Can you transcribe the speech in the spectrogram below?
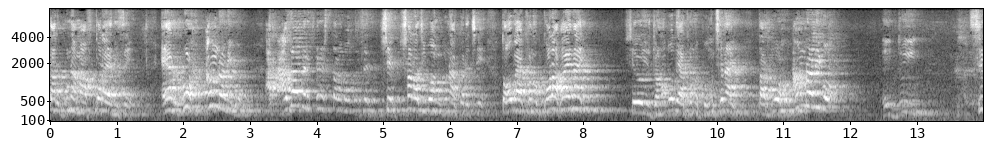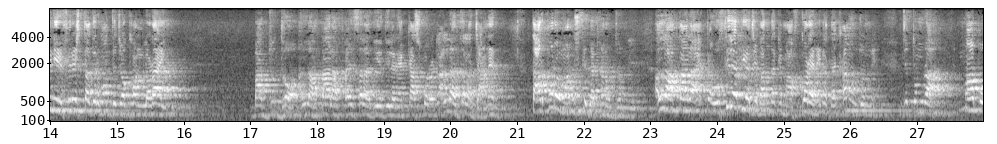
তার গুণা মাফ করায় নিছে এর রোহ আমরা নিব। আর আজাবের ফেরেস্তারা বলতেছে, সে সারা জীবন গুণা করেছে তবে এখনও করা হয় নাই। সে ওই জনপদে এখনও পৌঁছে নাই, তার রোহ আমরা নিব। এই দুই শ্রেণির ফেরিস্তাদের মধ্যে যখন লড়াই বাকযুদ্ধ, আল্লাহ তালা ফয়সালা দিয়ে দিলেন, এক কাজ করো, এটা আল্লাহ তালা জানেন। তারপরেও মানুষকে দেখানোর জন্য, আল্লাহ তালা একটা ওসিলা দিয়ে যে বান্দাকে মাফ করেন, এটা দেখানোর জন্য যে তোমরা মাপো,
